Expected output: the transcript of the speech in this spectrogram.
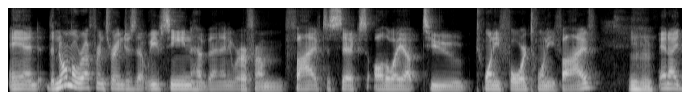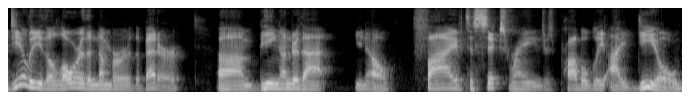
And the normal reference ranges that we've seen have been anywhere from five to six, all the way up to 24, 25. Mhm. And ideally, the lower the number, the better. Um, being under that, you know, five to six range is probably ideal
